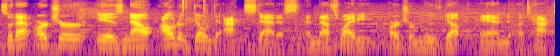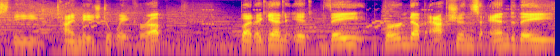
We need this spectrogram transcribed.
So that archer is now out of don't act status, and that's why the archer moved up and attacks the time mage to wake her up. But again, it they burned up actions and they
